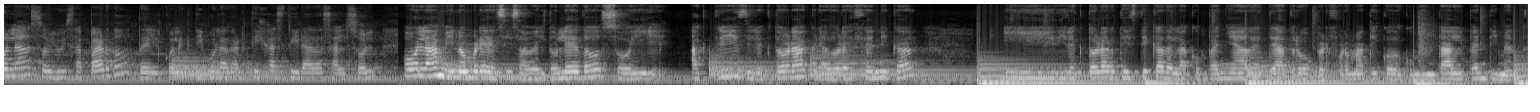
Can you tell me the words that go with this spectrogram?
Hola, soy Luisa Pardo del colectivo Lagartijas Tiradas al Sol. Hola, mi nombre es Isabel Toledo, soy actriz, directora, creadora escénica y directora artística de la compañía de teatro performático documental Pentimento.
